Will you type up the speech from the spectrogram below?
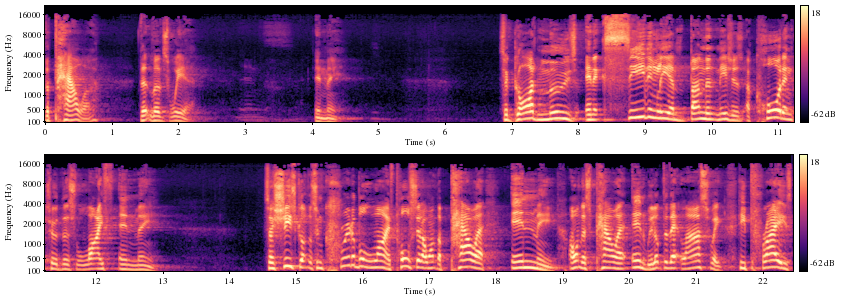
the power that lives where? In me. So God moves in exceedingly abundant measures according to this life in me. So she's got this incredible life. Paul said, I want the power in me. I want this power in. We looked at that last week. He prays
